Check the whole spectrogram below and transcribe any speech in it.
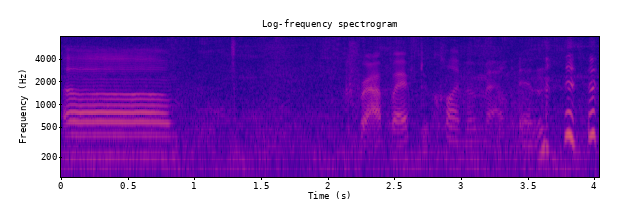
Um. Crap, I have to climb a mountain.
